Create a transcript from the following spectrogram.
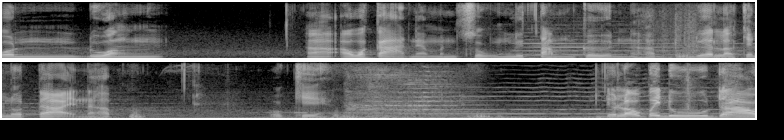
บนดวงอาอวกาศเนี่ยมันสูงหรือต่ำเกินนะครับ เลือดเราจะลดได้นะครับ โอเค เดี๋ยวเราไปดูดาว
